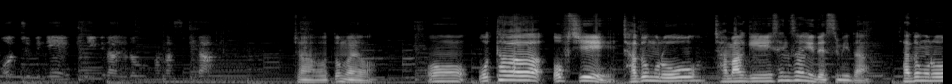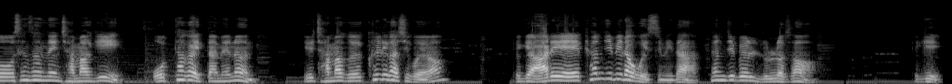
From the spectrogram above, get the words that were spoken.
어쭈비니의 비니입니다. 여러분 반갑습니다. 자 어떤가요? 어 오타 없이 자동으로 자막이 생성이 됐습니다. 자동으로 생성된 자막이 오타가 있다면은 이 자막을 클릭하시고요. 여기 아래에 편집이라고 있습니다. 편집을 눌러서 여기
